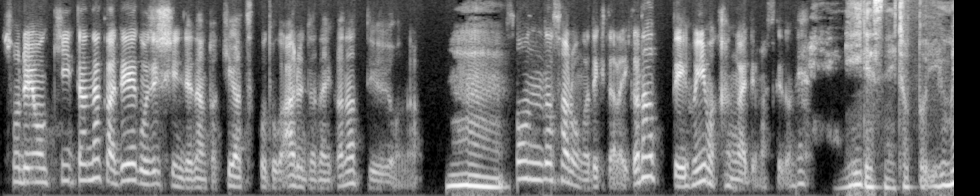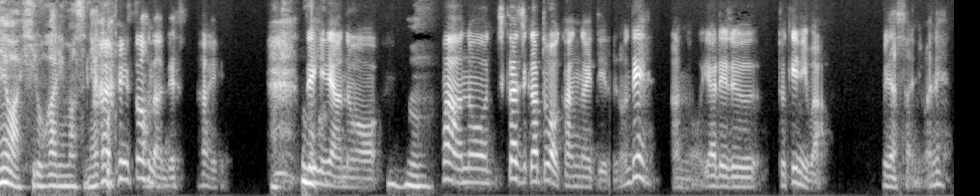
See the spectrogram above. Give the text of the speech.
それを聞いた中でご自身でなんか気がつくことがあるんじゃないかなっていうような、うん。そんなサロンができたらいいかなっていうふうには考えてますけどね。いいですね。ちょっと夢は広がりますね。はい、そうなんです。はい。ぜひね、あの、うん。まあ、あの、近々とは考えているので、あの、やれる時には、皆さんにはね、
